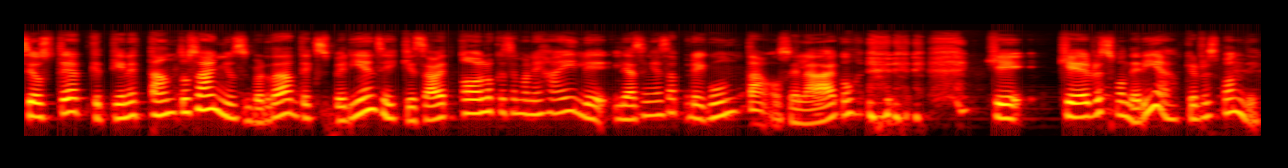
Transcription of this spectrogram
sea usted que tiene tantos años, ¿verdad?, de experiencia y que sabe todo lo que se maneja ahí, le, le hacen esa pregunta o se la hago, ¿qué, ¿qué respondería? ¿Qué responde?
